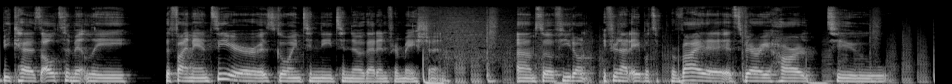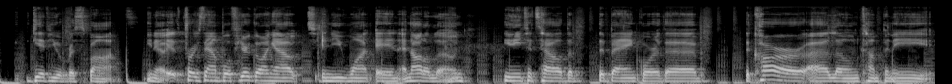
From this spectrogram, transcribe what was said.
because ultimately the financier is going to need to know that information. Um, so if you don't, if you're not able to provide it, it's very hard to give you a response. You know, it, for example, if you're going out and you want an, an auto loan, you need to tell the, the bank or the the car uh, loan company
